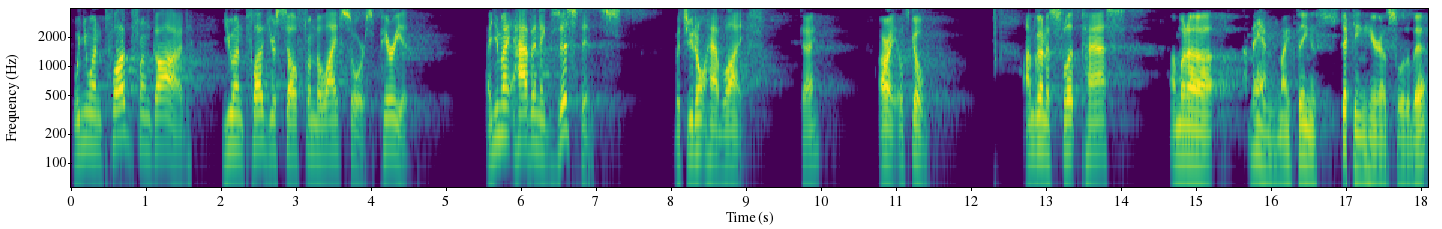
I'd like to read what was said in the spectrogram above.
When you unplug from God, you unplug yourself from the life source, period. And you might have an existence, but you don't have life. Okay? All right, let's go. I'm going to slip past. I'm going to, man, my thing is sticking here just a little bit.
